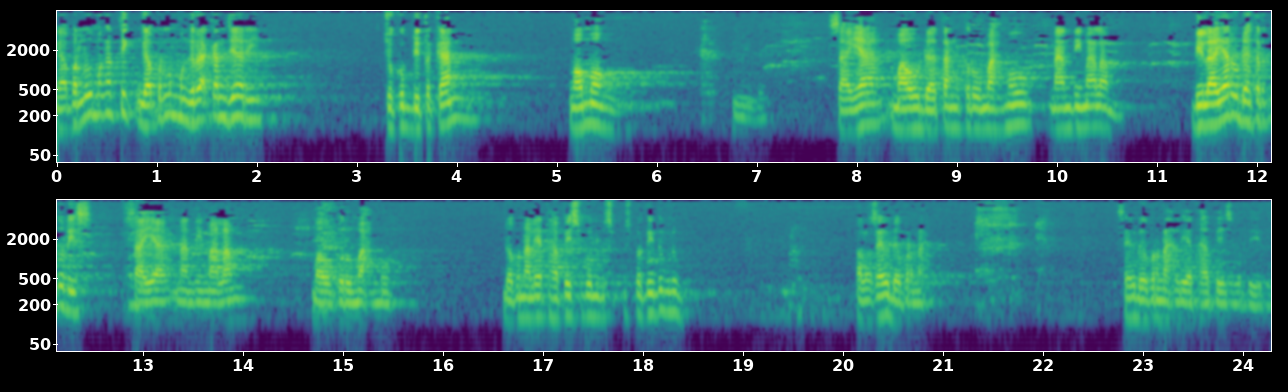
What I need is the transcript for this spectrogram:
Gak perlu mengetik, gak perlu menggerakkan jari. Cukup ditekan, ngomong. Saya mau datang ke rumahmu nanti malam. Di layar udah tertulis, saya nanti malam mau ke rumahmu. Udah pernah lihat HP sebelum seperti itu belum? Kalau saya udah pernah. Saya udah pernah lihat HP seperti itu.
